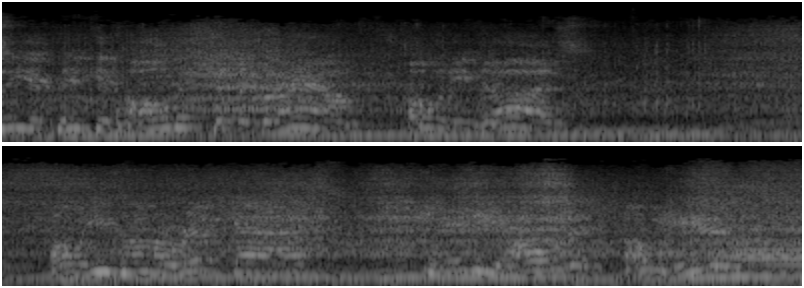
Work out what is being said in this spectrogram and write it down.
see if he can hold it to the ground. Oh, and he does. Oh, he's on the rip, guys. Can he hold it? Oh, he is.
